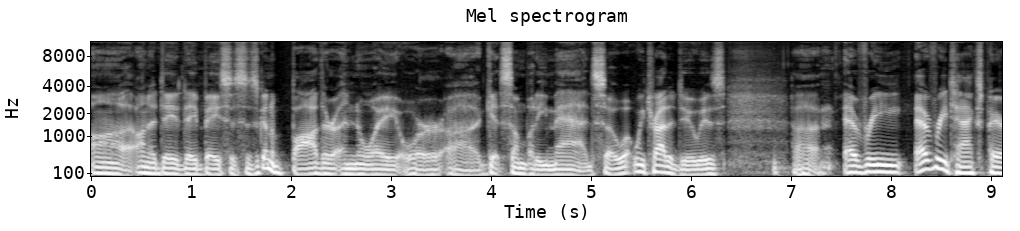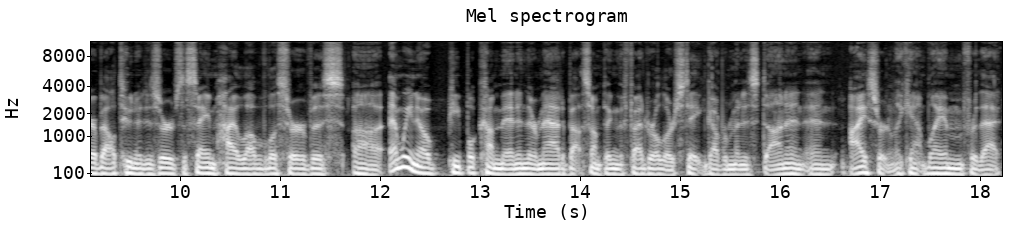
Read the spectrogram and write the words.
uh, on a day to day basis is going to bother, annoy, or uh, get somebody mad. So what we try to do is uh, every every taxpayer of Altoona deserves the same high level of service, uh, and we know people come in and they're mad about something the federal or state government has done, and, and I certainly can't blame them for that.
